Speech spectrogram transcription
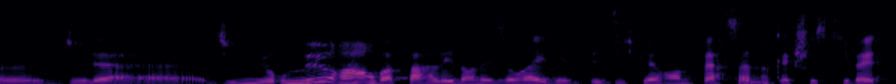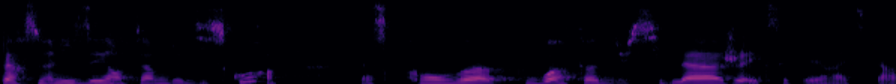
de la, du murmure. Hein. on va parler dans les oreilles des, différentes personnes, donc quelque chose qui va être personnalisé en termes de discours, parce qu'on va pouvoir faire du ciblage, etc. etc.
